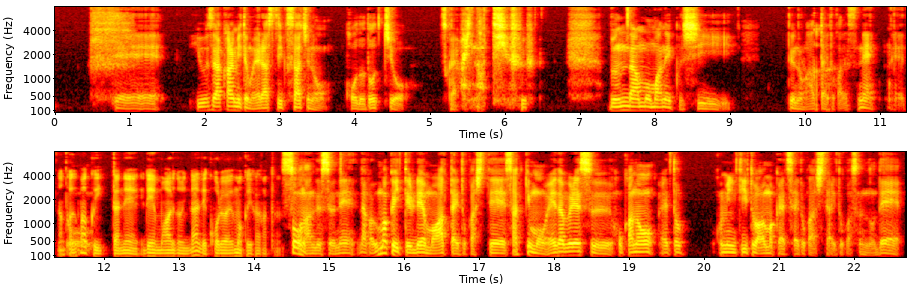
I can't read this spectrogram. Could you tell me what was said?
で、ユーザーから見ても Elasticsearch のコードどっちを使えばいいのっていう 分断も招くし、っていうのがあったりとかですね。えなんかうまくいったね、例もあるのになんでこれはうまくいかなかったんですそうなんですよね。だからうまくいってる例もあったりとかして、さっきも AWS 他の、えっと、コミュニティとはうまくやってたりとかしたりとかするので、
